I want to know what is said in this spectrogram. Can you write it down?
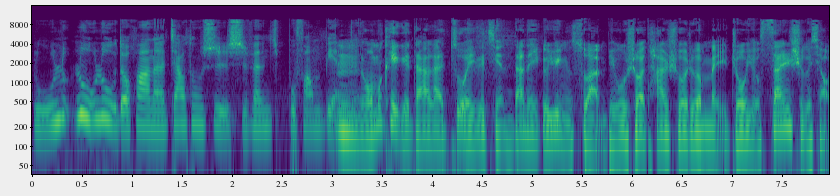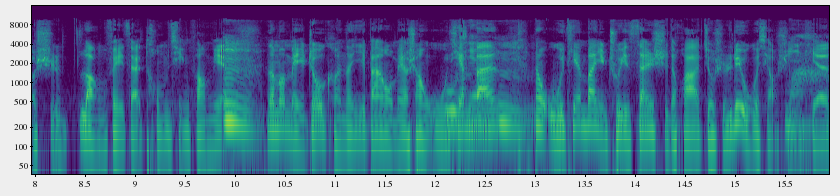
陆路陆路的话呢，交通是十分不方便的。嗯，我们可以给大家来做一个简单的一个运算，比如说他说这个每周有三十个小时浪费在通勤方面，嗯，那么每周可能一般我们要上五五天班，嗯，那五天班你除以三十的话，就是六个小时一天，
